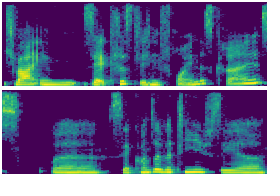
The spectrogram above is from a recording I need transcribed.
Ich war im sehr christlichen Freundeskreis, äh, sehr konservativ, sehr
